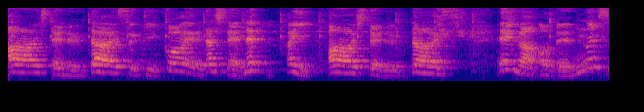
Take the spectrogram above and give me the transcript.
愛してる。大好き。声出してね。はい。愛してる。大好き。笑顔でナイス。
